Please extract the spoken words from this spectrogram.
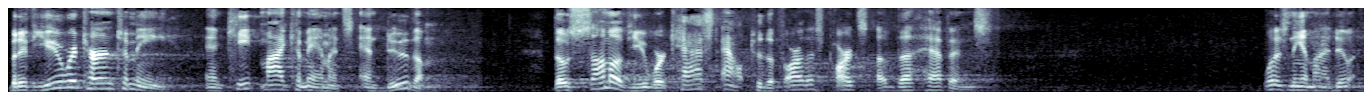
But if you return to me and keep my commandments and do them, though some of you were cast out to the farthest parts of the heavens. What is Nehemiah doing?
